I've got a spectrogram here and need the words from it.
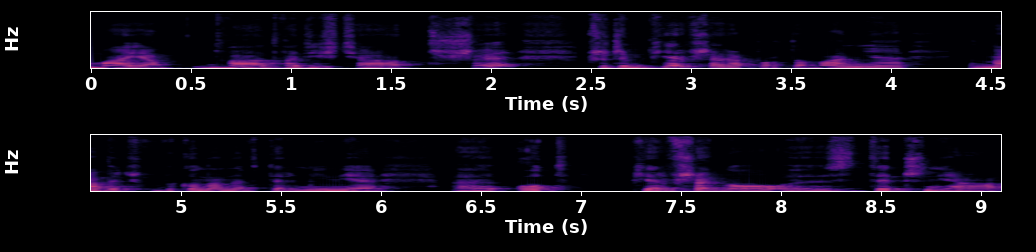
maja 2023, przy czym pierwsze raportowanie ma być wykonane w terminie e, od 1 e, stycznia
